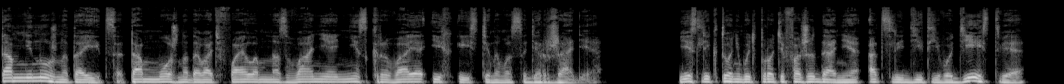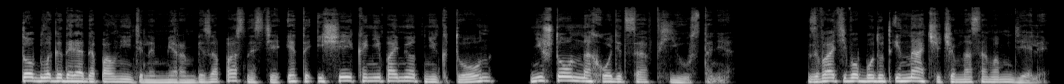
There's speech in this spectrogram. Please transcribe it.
Там не нужно таиться, там можно давать файлам названия, не скрывая их истинного содержания. Если кто-нибудь против ожидания отследит его действия, то благодаря дополнительным мерам безопасности эта ищейка не поймет ни кто он, ни что он находится в Хьюстоне. Звать его будут иначе, чем на самом деле.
